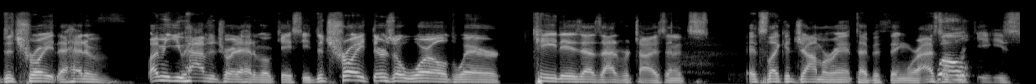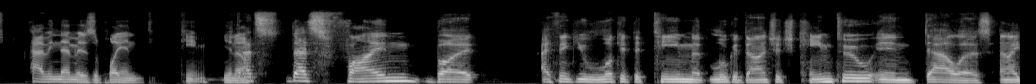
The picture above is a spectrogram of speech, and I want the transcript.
Detroit ahead of. I mean, you have Detroit ahead of OKC. Detroit, there's a world where Cade is as advertised, and it's it's like a Ja Morant type of thing, where as Well- a rookie, he's having them as a playing team. You know, That's that's fine, but I think you look at the team that Luka Doncic came to in Dallas, and I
